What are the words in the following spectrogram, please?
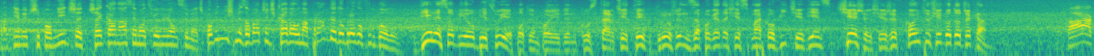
Pragniemy przypomnieć, że czeka nas emocjonujący mecz. Powinniśmy zobaczyć kawał naprawdę dobrego futbolu. Wiele sobie obiecuję po tym pojedynku. Starcie tych drużyn zapowiada się smakowicie, więc cieszę się, że w końcu się go doczekamy. Tak,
